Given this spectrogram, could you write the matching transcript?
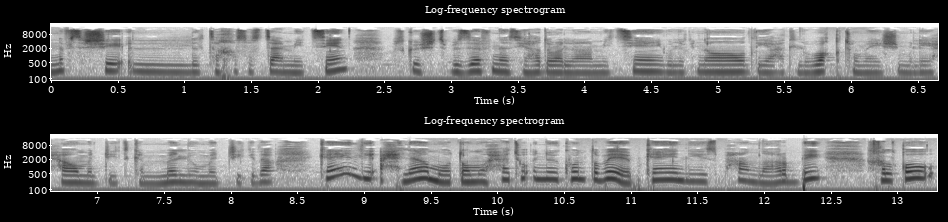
نفس الشيء التخصص تاع médecine parce que شفت بزاف ناس يهضروا على médecine يقول لك no ضيعه الوقت وما يش مليحه وما تجي تكمل وما تجي كذا. كاين اللي أحلامه وطموحاته إنه يكون طبيب. كاين اللي سبحان الله ربي خلقه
